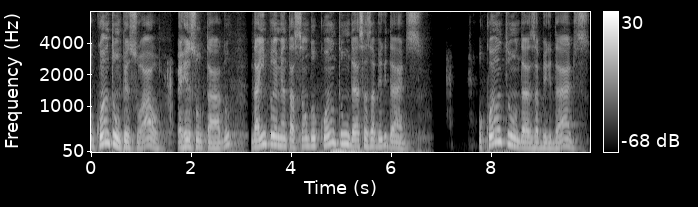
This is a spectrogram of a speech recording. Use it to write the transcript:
O quantum pessoal é resultado da implementação do quantum dessas habilidades. O quantum das habilidades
